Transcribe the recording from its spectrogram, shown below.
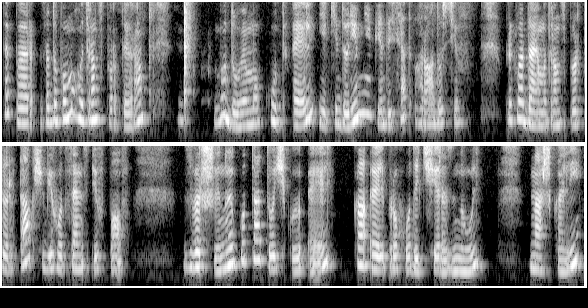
Тепер за допомогою транспортира будуємо кут L, який дорівнює 50 градусів. Прикладаємо транспортир так, щоб його центр співпав з вершиною кута точкою L. КЛ проходить через 0 на шкалі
